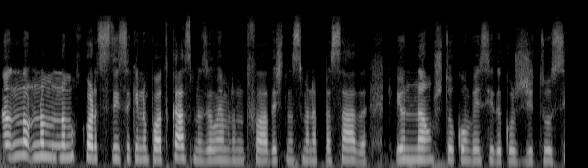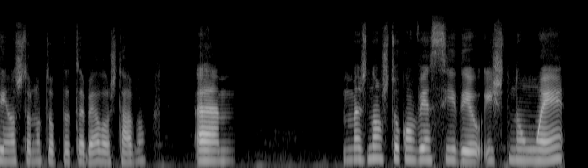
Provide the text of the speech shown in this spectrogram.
Não, não, não, não me recordo se disse aqui no podcast, mas eu lembro-me de falar disto na semana passada. Eu não estou convencida com os G2, sim, eles estão no topo da tabela, ou estavam. Ahm, mas não estou convencida. Eu, isto não é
